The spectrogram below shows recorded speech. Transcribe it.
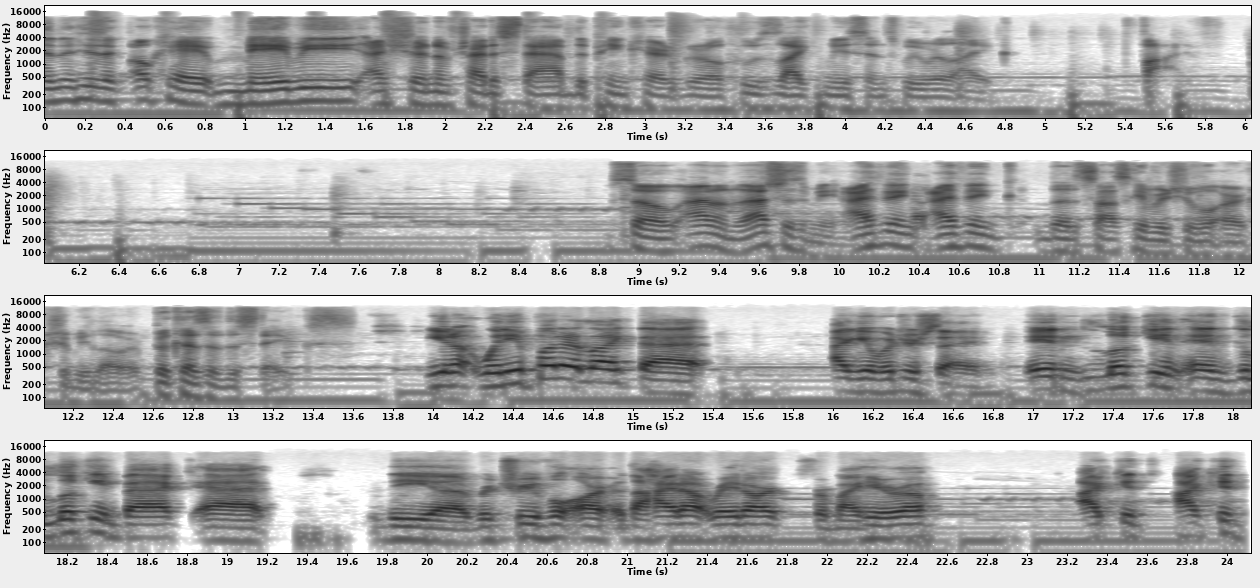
and then he's like, okay, maybe I shouldn't have tried to stab the pink haired girl who's liked me since we were like five. So I don't know. That's just me. I think I think the Sasuke retrieval arc should be lower because of the stakes. you know when you put it like that i get what you're saying in looking and looking back at the uh, retrieval art the hideout raid arc for my hero i could i could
